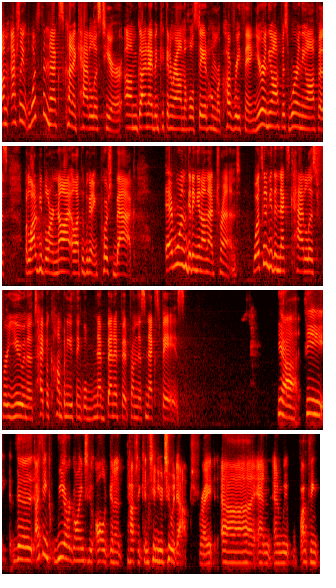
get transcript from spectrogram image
um, Ashley, what's the next kind of catalyst here? Um, Guy and I have been kicking around the whole stay-at-home recovery thing. You're in the office, we're in the office, but a lot of people are not. A lot of people are getting pushed back everyone's getting in on that trend. What's going to be the next catalyst for you and the type of company you think will benefit from this next phase? Yeah, the the I think we are going to all going to have to continue to adapt, right? Uh, and and we I think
